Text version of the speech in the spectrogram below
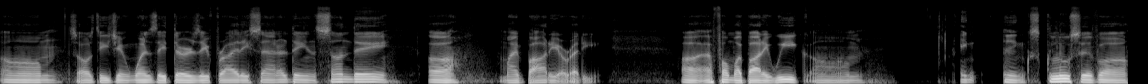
Um, so I was DJing Wednesday, Thursday, Friday, Saturday, and Sunday. Uh, my body already. Uh, I felt my body weak. Um, in, exclusive. Uh,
